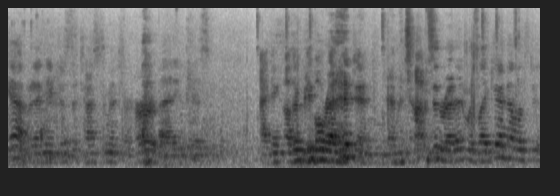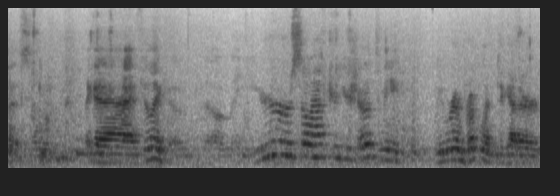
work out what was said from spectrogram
yeah, but I mean, just a testament to her that it just, I think other people read it and Emma Thompson read it and was like, yeah, no, let's do this. And, like, uh, I feel like year or so after you showed it to me, we were in Brooklyn together,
